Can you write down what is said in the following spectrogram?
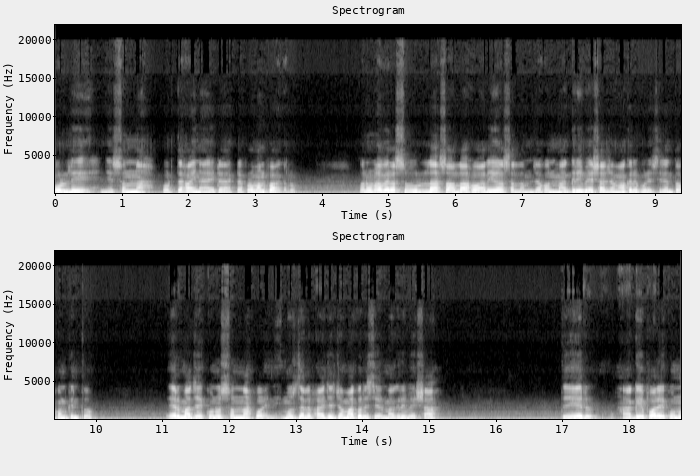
পড়লে যে সন্না পড়তে হয় না, এটা একটা প্রমাণ পাওয়া গেল। অনুভাবে রসুল্লাহ সাল্লাহ আলী আসাল্লাম যখন মাগরিব এশা জমা করে পড়েছিলেন, তখন কিন্তু এর মাঝে কোনো সন্না পড়েনি। মুজদালেফায় যে জমা করেছে এর মাগরিব এশা, তো এর আগে পরে কোনো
